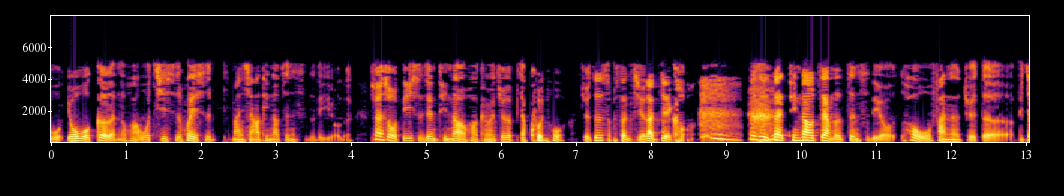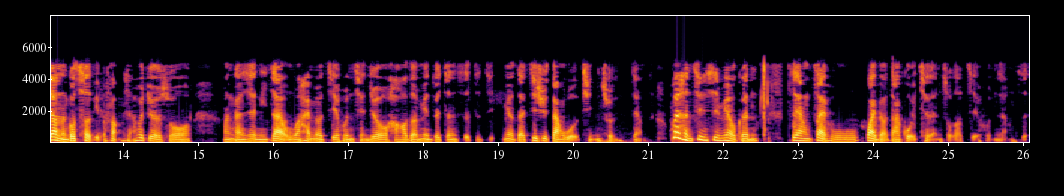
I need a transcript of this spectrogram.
我有我个人的话，我其实会是蛮想要听到真实的理由的。虽然说我第一时间听到的话，可能会觉得比较困惑，觉得这是什么神奇的烂借口，但是在听到这样的真实理由后，我反而觉得比较能够彻底的放下，会觉得说蛮感谢你在我们还没有结婚前就好好的面对真实的自己，没有再继续耽误我的青春这样子。会很庆幸没有跟 这样在乎外表大过一切的人走到结婚这样子。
